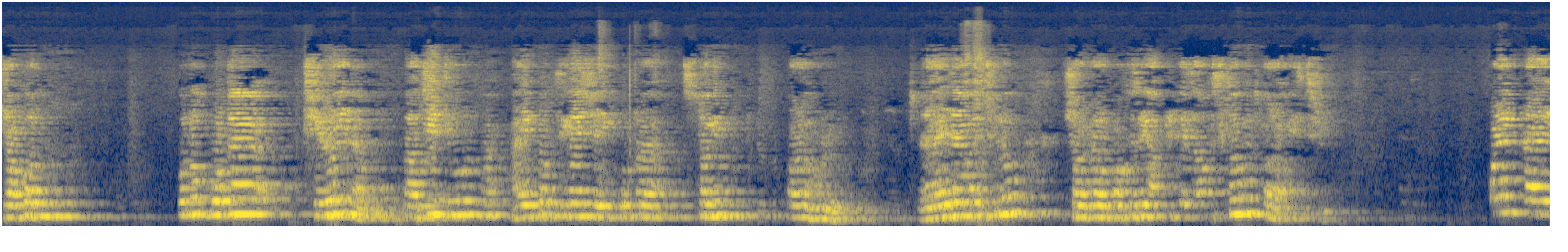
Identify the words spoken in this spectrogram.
যখন কোনো কোটা ছিলই না, পাঁচই জুন হাইকোর্ট থেকে সেই কোটা স্থগিত করা হলো। রায় দেওয়া হয়েছিল, সরকারের পক্ষ থেকে আপিলকে স্থগিত করা হয়েছিল। পরে প্রায়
